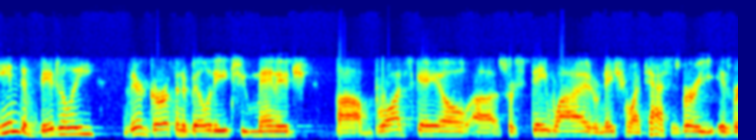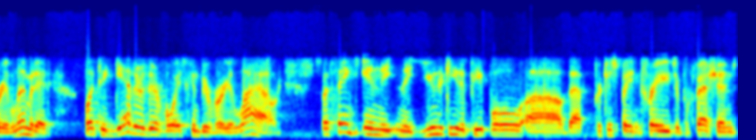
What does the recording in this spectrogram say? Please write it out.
individually, their girth and ability to manage uh, broad scale, uh, sort of statewide or nationwide tasks is very is very limited. But together, their voice can be very loud. I think in the in the unity of the people uh, that participate in trades or professions,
